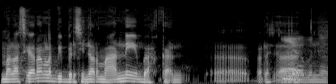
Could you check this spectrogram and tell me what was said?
Malah sekarang lebih bersinar Mane bahkan uh, pada saat yeah, bener.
